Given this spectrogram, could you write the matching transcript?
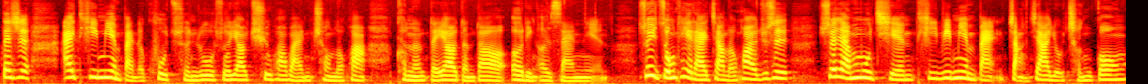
但是 IT 面板的库存，如果说要去化完成的话，可能得要等到二零二三年。所以总体来讲的话，就是虽然目前 TV 面板涨价有成功，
